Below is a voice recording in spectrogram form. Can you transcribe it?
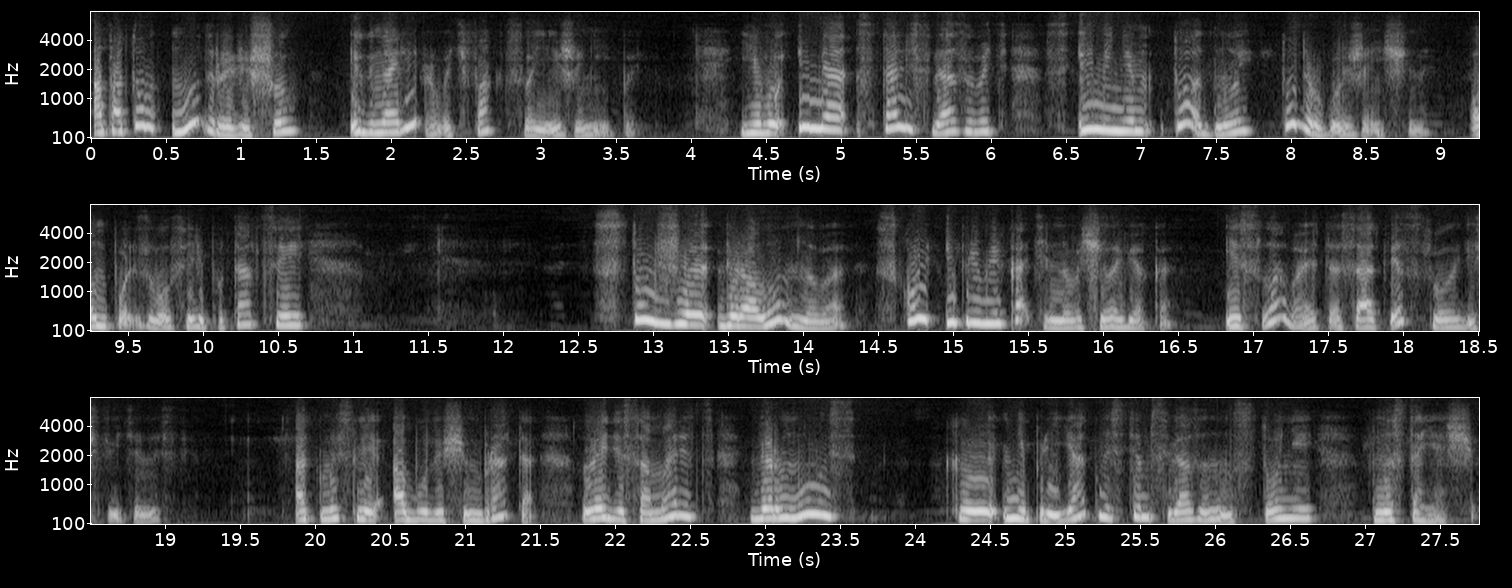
а потом мудро решил игнорировать факт своей женитьбы. Его имя стали связывать с именем то одной, то другой женщины. Он пользовался репутацией столь же вероломного, сколь и привлекательного человека, и слава эта соответствовала действительности. От мысли о будущем брата леди Самарец вернулась к неприятностям, связанным с Тоней в настоящем.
